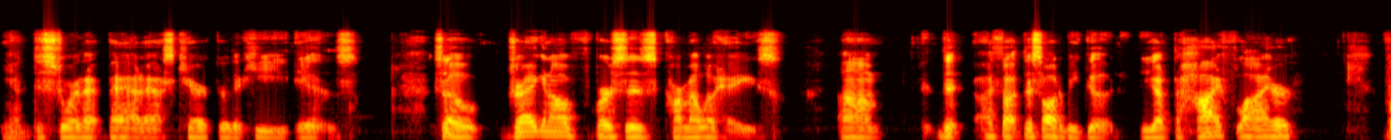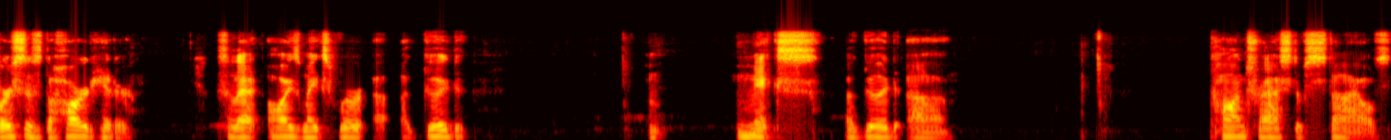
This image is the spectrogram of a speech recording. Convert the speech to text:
you know destroy that badass character that he is. So Dragunov versus Carmelo Hayes. Um, that I thought this ought to be good. You got the high flyer versus the hard hitter, so that always makes for a, a good mix, a good uh, contrast of styles.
